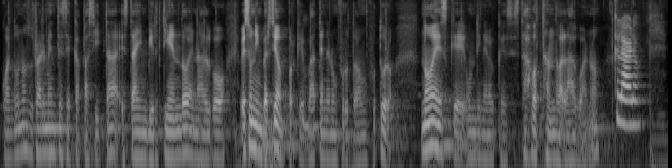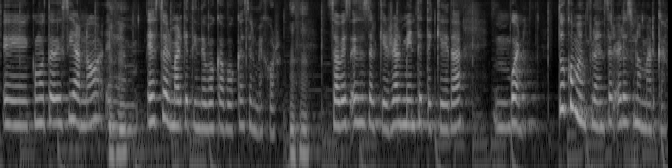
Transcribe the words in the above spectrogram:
cuando uno realmente se capacita, está invirtiendo en algo, es una inversión porque va a tener un fruto a un futuro. No es que un dinero que se está botando al agua, ¿no? Claro. Eh, como te decía, ¿no? Em, esto del marketing de boca a boca es el mejor. ¿Sabes? Ese es el que realmente te queda. Mm, bueno, tú como influencer eres una marca.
